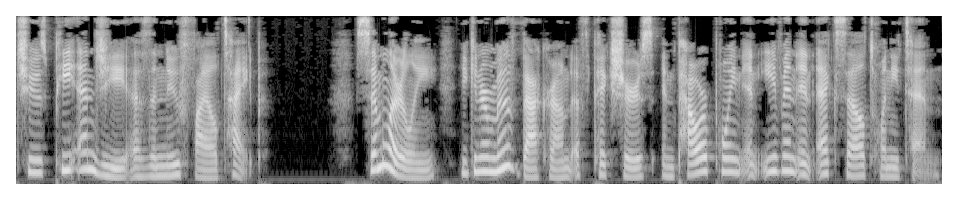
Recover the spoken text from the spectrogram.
Choose PNG as the new file type. Similarly, you can remove background of pictures in PowerPoint and even in Excel 2010.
